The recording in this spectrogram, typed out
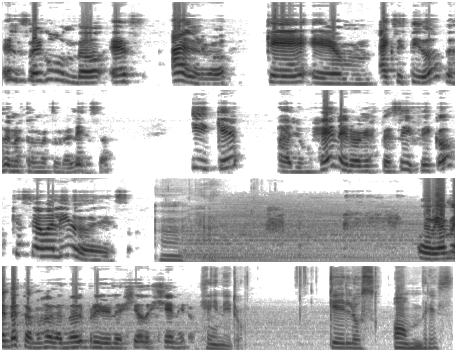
El segundo es algo que eh, ha existido desde nuestra naturaleza y que hay un género en específico que se ha valido de eso. Obviamente estamos hablando del privilegio de género. Género. Que los hombres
